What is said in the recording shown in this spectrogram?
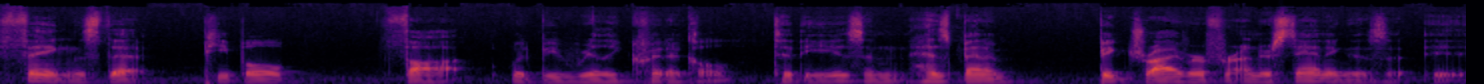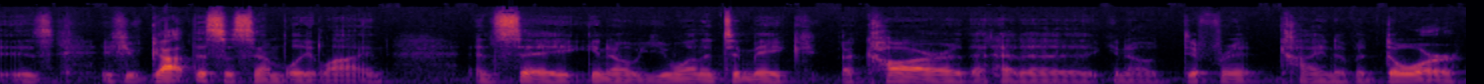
things that people thought would be really critical to these and has been a big driver for understanding this is if you've got this assembly line and say, you know, you wanted to make a car that had a, you know, different kind of a door,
